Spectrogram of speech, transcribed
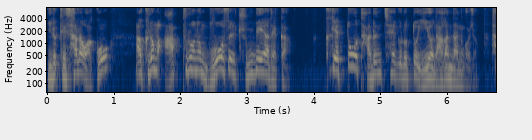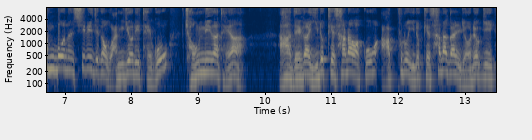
이렇게 살아왔고 아 그럼 앞으로는 무엇을 준비해야 될까? 그게 또 다른 책으로 또 이어나간다는 거죠. 한 번은 시리즈가 완결이 되고 정리가 돼야 아 내가 이렇게 살아왔고 앞으로 이렇게 살아갈 여력이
